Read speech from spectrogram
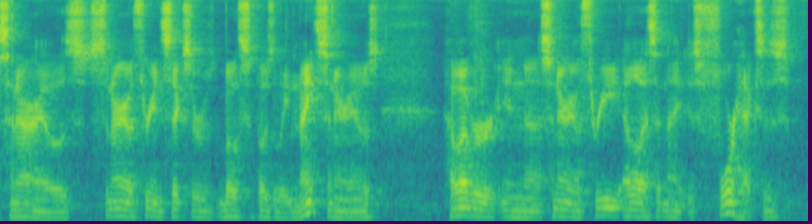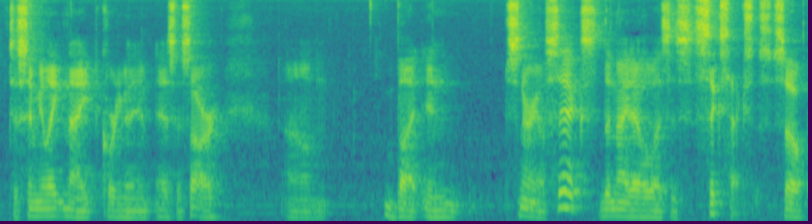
scenarios, scenario three and six are both supposedly night scenarios. However, in uh, scenario three, LOS at night is four hexes to simulate night, according to SSR. Um, but in scenario six, the night LOS is six hexes. So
